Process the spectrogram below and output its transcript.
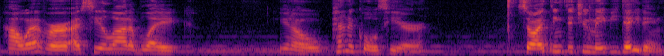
However, I see a lot of like, you know, pentacles here. So I think that you may be dating.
